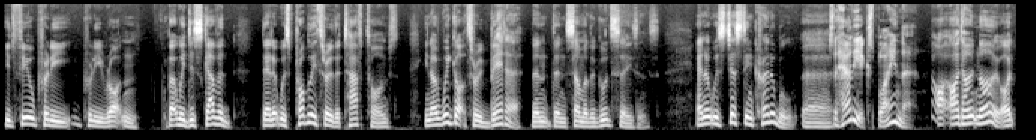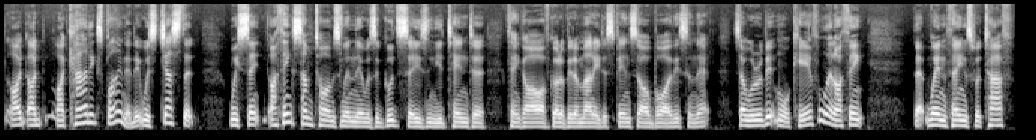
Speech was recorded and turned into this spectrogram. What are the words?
you'd feel pretty pretty rotten. But we discovered that it was probably through the tough times. You know, we got through better than, than some of the good seasons, and it was just incredible. Uh, so how do you explain that? I, I don't know. I, I, I, I can't explain it. It was just that we seen, I think sometimes when there was a good season, you tend to think, oh, I've got a bit of money to spend, so I'll buy this and that. So we're a bit more careful, and I think that when things were tough,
